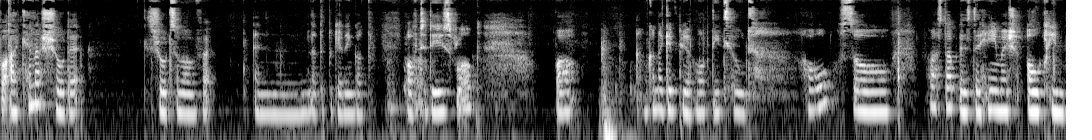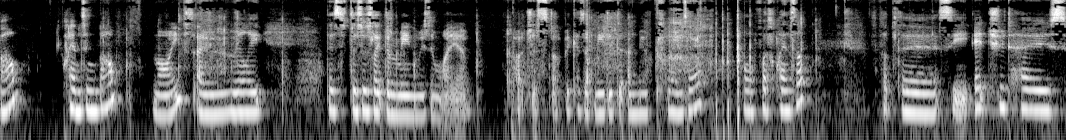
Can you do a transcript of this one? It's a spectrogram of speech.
but I kind of showed it, showed some of it in at the beginning of of today's vlog, but I'm gonna give you a more detailed haul. So First up is the Heimish All Clean Balm, cleansing balm. Nice. I really this this is like the main reason why I purchased stuff because I've needed a new cleanser or first cleanser. Got the see Etude House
